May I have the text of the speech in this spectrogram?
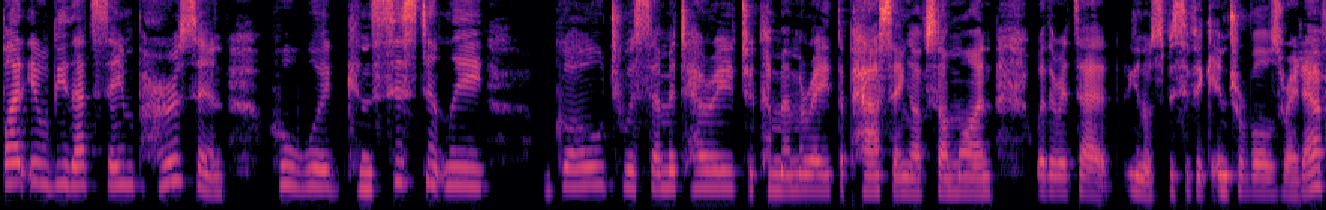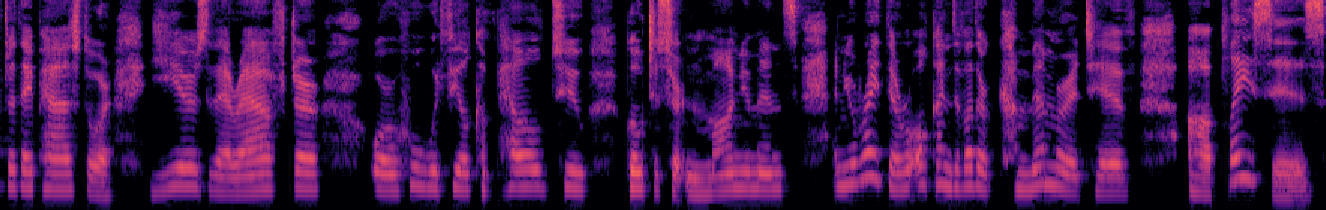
But it would be that same person who would consistently go to a cemetery to commemorate the passing of someone, whether it's at you know specific intervals right after they passed or years thereafter, or who would feel compelled to go to certain monuments. And you're right, there are all kinds of other commemorative uh, places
